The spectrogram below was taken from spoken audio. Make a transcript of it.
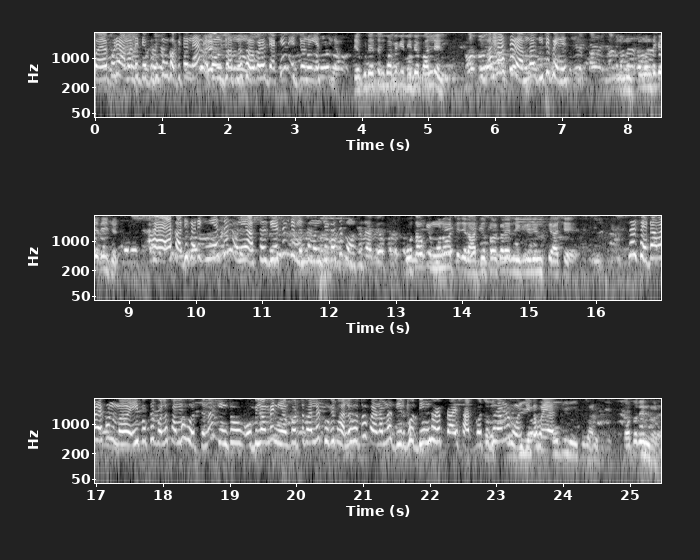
দয়া করে আমাদের ডেপুটেশন কপিটা নেন এবং যত্ন সহকারে দেখেন এর জন্যই এসেছিলাম। ডেপুটেশন কপি কি দিতে পারলেন? হ্যাঁ স্যার আমরা দিতে পেরেছি। মানে মুখ্যমন্ত্রীকে দিয়েছেন? হ্যাঁ এক আধিকারিক নিয়েছেন উনি আশ্বাস দিয়েছেন যে মুখ্যমন্ত্রীর কাছে পৌঁছে যাবে। কোথাও কি মনে হচ্ছে যে রাজ্য সরকারের নেগলিজেন্সি আছে? স্যার সেটা আমার এখন এই পক্ষে বলা সম্ভব হচ্ছে না কিন্তু অবিলম্বে নিয়োগ করতে পারলে খুবই ভালো হতো কারণ আমরা দীর্ঘদিন ধরে প্রায় সাত বছর ধরে আমরা বঞ্চিত হয়ে আছি। কতদিন ধরে?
